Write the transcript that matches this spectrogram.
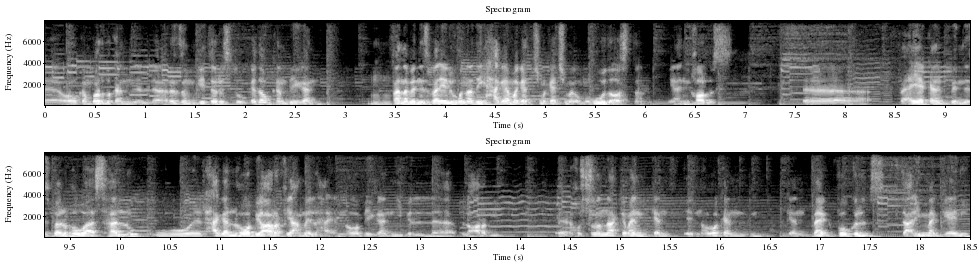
هو كان برضو كان ال rhythm guitarist وكده وكان بيغني. فأنا بالنسبة لي الغنى دي حاجة ما جاتش ما كانتش موجودة أصلا يعني خالص. فهي كانت بالنسبة له هو أسهل له والحاجة اللي هو بيعرف يعملها إن هو بيغني بالعربي. خصوصا انها كمان كان إن هو كان كان back vocals تعليم مجاني.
